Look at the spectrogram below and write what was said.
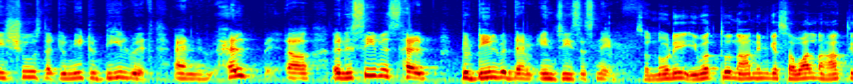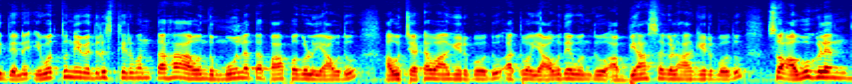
issues that you need to deal with and help, uh, receive His help to deal with them in Jesus' name. So ನೋಡಿ ಇವತ್ತು ನಾನು ನಿಮಗೆ ಸವಾಲನ್ನ ಹಾಕ್ತಿದ್ದೇನೆ ಇವತ್ತು ನೀವು ಎದುರಿಸ್ತಿರುವಂತಹ ಆ ಒಂದು ಮೂಲತಃ ಪಾಪಗಳು ಯಾವುದು? ಅವು ಚಟವಾಗಿರ್ಬೋದು ಅಥವಾ ಯಾವುದೇ ಒಂದು ಅಭ್ಯಾಸಗಳಾಗಿರ್ಬೋದು. ಸೊ ಅವುಗಳಿಂದ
